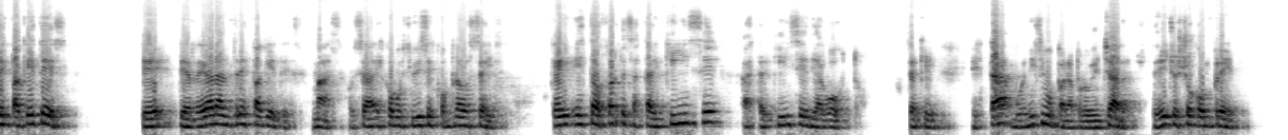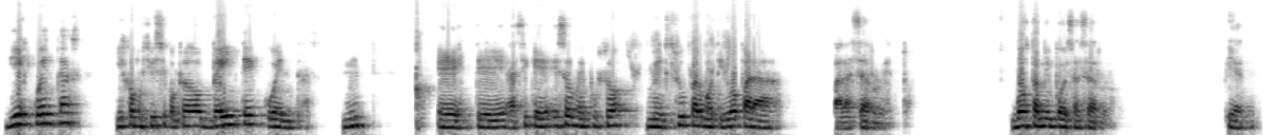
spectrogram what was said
tres paquetes te, regalan tres paquetes más. O sea, es como si hubieses comprado seis. Esta oferta es hasta el 15, hasta el 15 de agosto. O sea que está buenísimo para aprovechar. De hecho, yo compré 10 cuentas y es como si hubiese comprado 20 cuentas. Este, así que eso me puso, me super motivó para, para hacerlo esto. Vos también podés hacerlo. Bien.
